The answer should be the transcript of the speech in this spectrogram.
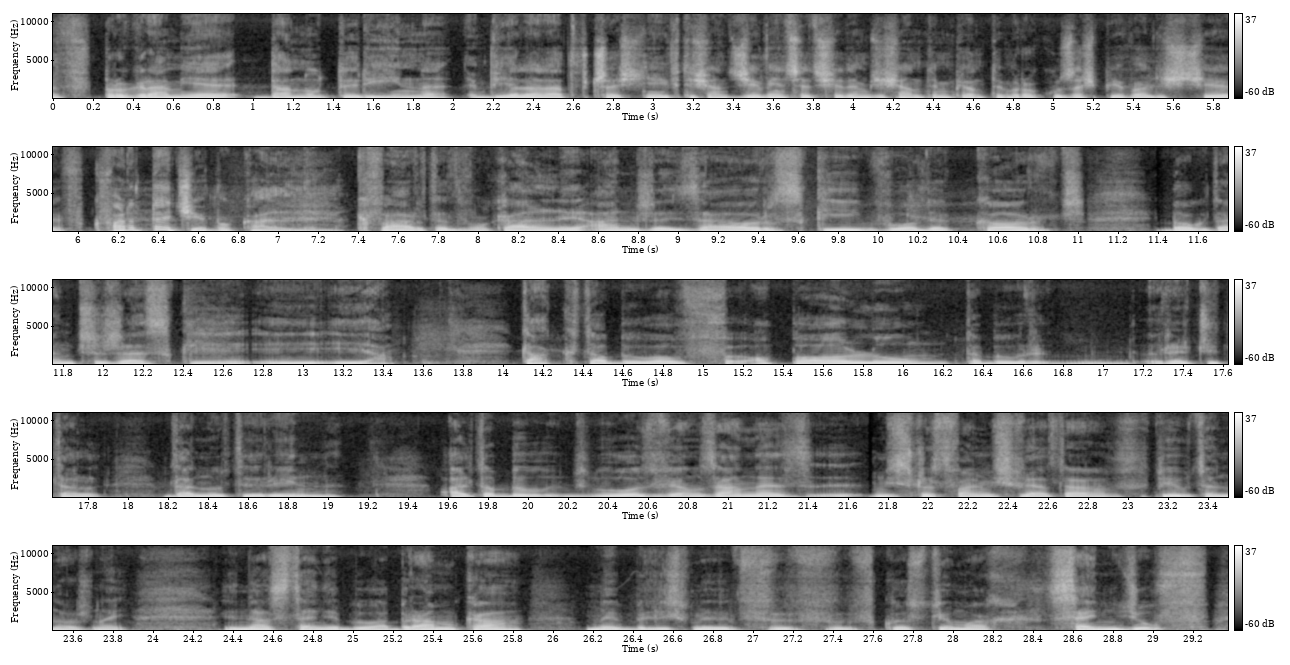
w programie Danuty Rin wiele lat wcześniej, w 1975 roku, zaśpiewaliście w kwartecie wokalnym. Kwartet wokalny Andrzej Zaorski, Włodek Korcz, Bogdan Czyżewski i, i ja. Tak, to było w Opolu, to był re- recital Danuty Rin, ale to był, było związane z Mistrzostwami Świata w piłce nożnej. Na scenie była bramka, my byliśmy w, w, w kostiumach sędziów,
